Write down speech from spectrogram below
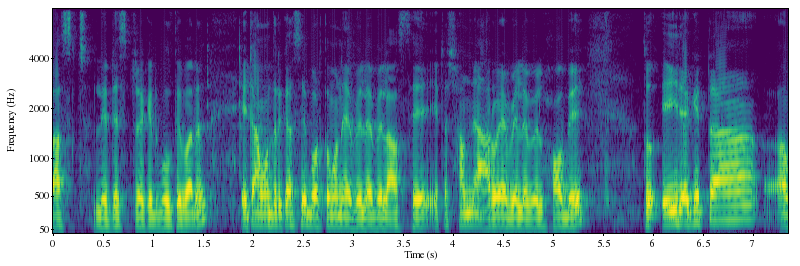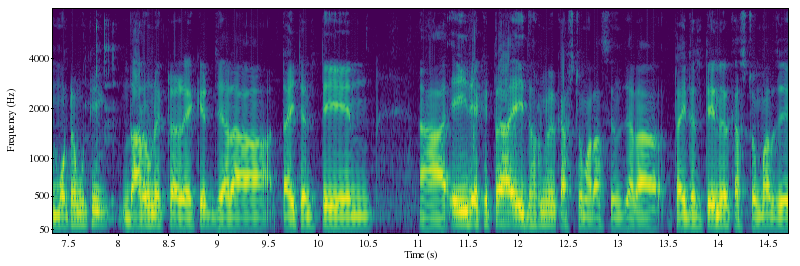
লাস্ট লেটেস্ট র্যাকেট বলতে পারেন, এটা আমাদের কাছে বর্তমানে অ্যাভেলেবেল আছে, এটা সামনে আরও অ্যাভেলেবেল হবে। তো এই র্যাকেটটা মোটামুটি দারুণ একটা র্যাকেট যারা টাইটান টেন এই র্যাকেটটা এই ধরনের কাস্টমার আছেন যারা টাইটান টেনের কাস্টমার যে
